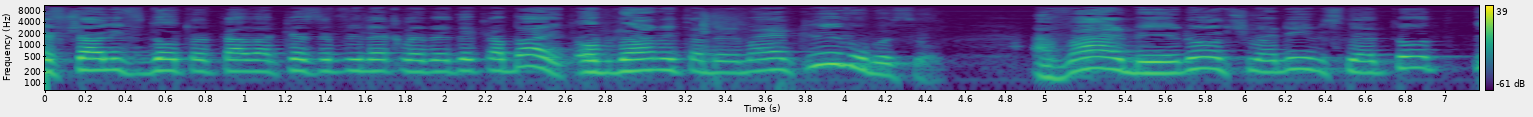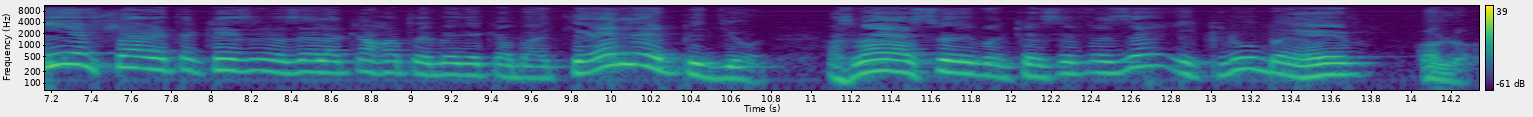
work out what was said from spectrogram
אפשר לפדות אותה והכסף ילך לבדק הבית. אמנם את הבהמה יקריבו בסוף. אבל בעינות, שמנים, סלטות, אי אפשר את הכסף הזה לקחת לבדק הבית, כי אין להם פדיון. אז מה יעשו עם הכסף הזה? יקנו בהם עולות.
